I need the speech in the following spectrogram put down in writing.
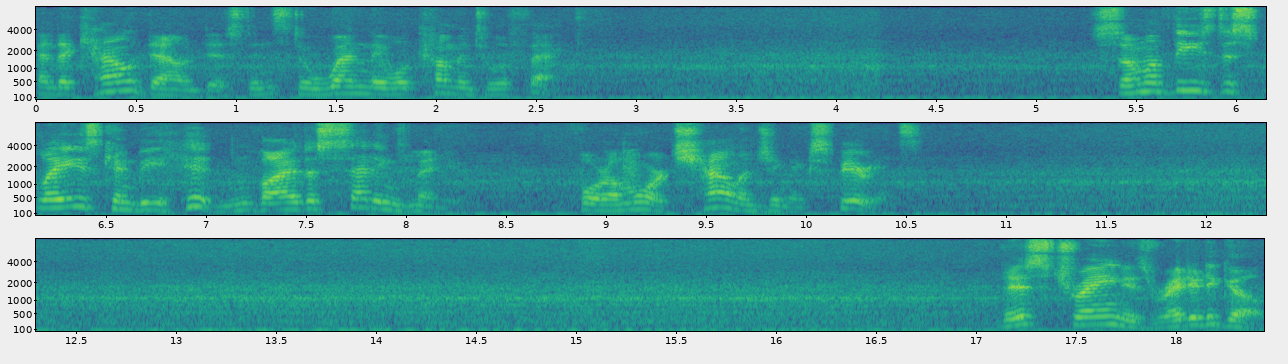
and a countdown distance to when they will come into effect. Some of these displays can be hidden via the settings menu for a more challenging experience. This train is ready to go.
